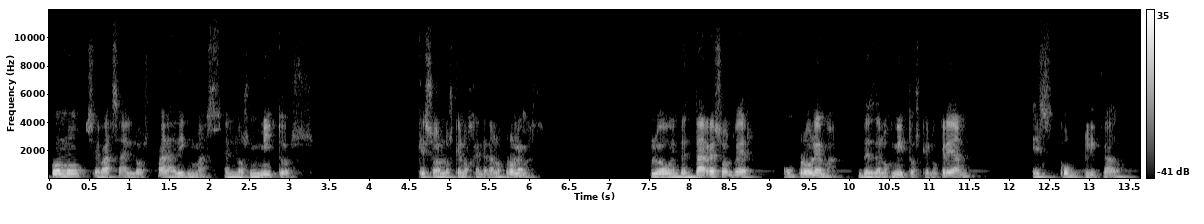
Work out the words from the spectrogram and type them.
Cómo se basa en los paradigmas, en los mitos, que son los que nos generan los problemas. Luego, intentar resolver un problema desde los mitos que lo crean es complicado.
